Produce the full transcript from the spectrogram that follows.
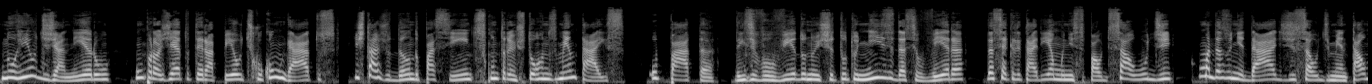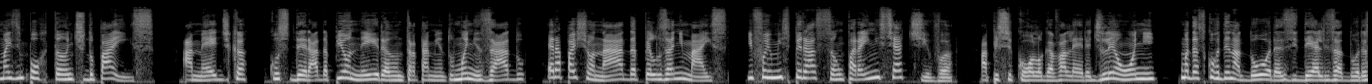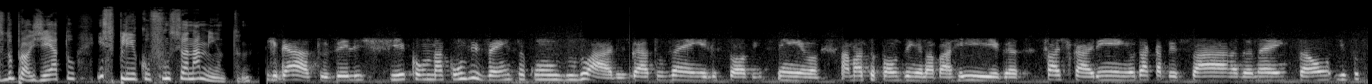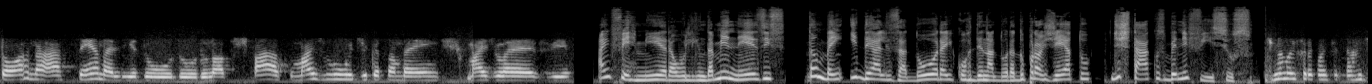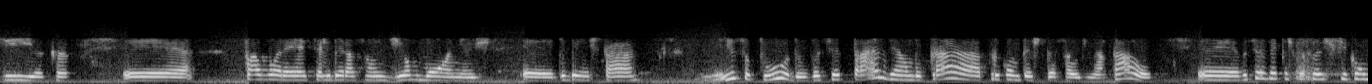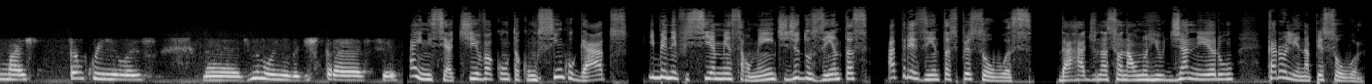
No Rio de Janeiro, um projeto terapêutico com gatos está ajudando pacientes com transtornos mentais. O PATA, desenvolvido no Instituto Nise da Silveira, da Secretaria Municipal de Saúde, uma das unidades de saúde mental mais importantes do país. A médica, considerada pioneira no tratamento humanizado, era apaixonada pelos animais e foi uma inspiração para a iniciativa. A psicóloga Valéria de Leone, uma das coordenadoras e idealizadoras do projeto, explica o funcionamento. Os gatos, eles ficam na convivência com os usuários. O gato vem, ele sobe em cima, amassa pãozinho na barriga, faz carinho, dá cabeçada, né? Então, isso torna a cena ali do, do, do nosso espaço mais lúdica também, mais leve. A enfermeira Olinda Menezes também idealizadora e coordenadora do projeto, destaca os benefícios. Diminui frequência cardíaca, é, favorece a liberação de hormônios é, do bem-estar. Isso tudo, você trazendo para o contexto da saúde mental, é, você vê que as pessoas ficam mais tranquilas, né, diminui o nível de estresse. A iniciativa conta com cinco gatos e beneficia mensalmente de 200 a 300 pessoas. Da Rádio Nacional no Rio de Janeiro, Carolina Pessoa.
